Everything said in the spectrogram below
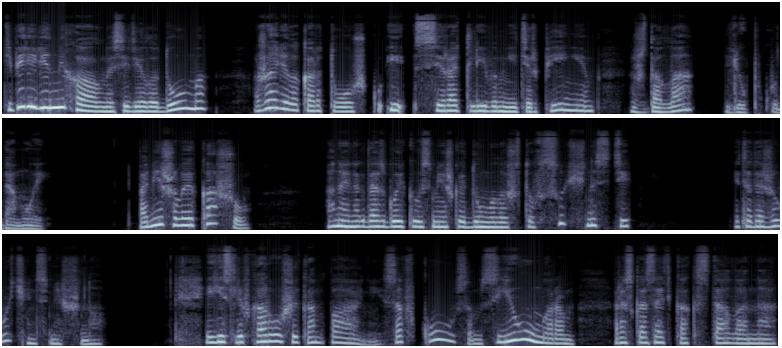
Теперь Ирина Михайловна сидела дома, жарила картошку и с сиротливым нетерпением ждала Любку домой. Помешивая кашу, она иногда с горькой усмешкой думала, что в сущности это даже очень смешно. И если в хорошей компании, со вкусом, с юмором рассказать, как стала она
